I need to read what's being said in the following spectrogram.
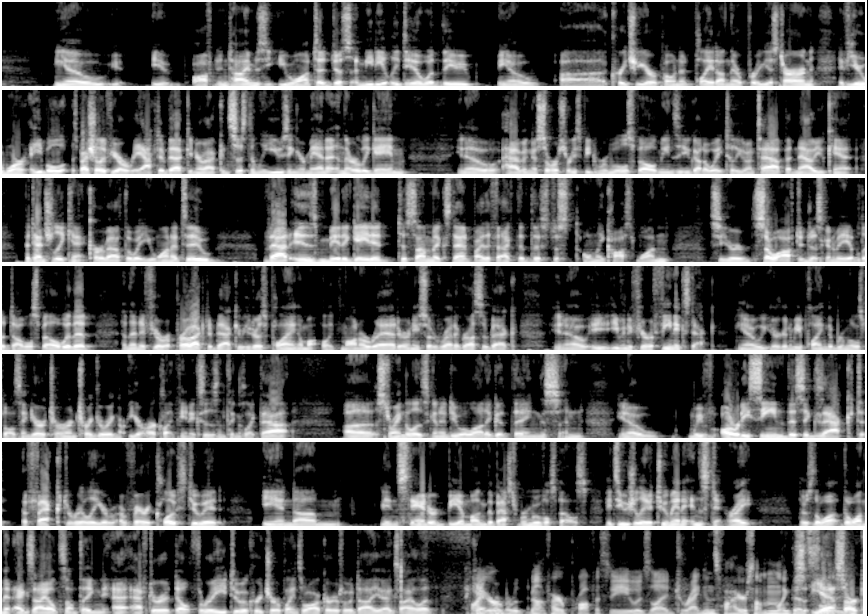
You know, you, you oftentimes you want to just immediately deal with the you know uh, creature your opponent played on their previous turn. If you weren't able, especially if you're a reactive deck and you're not consistently using your mana in the early game, you know, having a sorcery speed removal spell means that you've got to wait till you untap, and now you can't potentially can't curve out the way you wanted to. That is mitigated to some extent by the fact that this just only costs one. So you're so often just going to be able to double spell with it. And then if you're a proactive deck, if you're just playing a mo- like mono red or any sort of red aggressive deck, you know, e- even if you're a Phoenix deck, you know, you're going to be playing the removal spells in your turn, triggering your Arclight Phoenixes and things like that uh, Strangle is going to do a lot of good things. And, you know, we've already seen this exact effect really, or, or very close to it in um, in Standard, be among the best removal spells. It's usually a two mana instant, right? There's the one, the one that exiled something after it dealt three to a creature or planeswalker. If it would die, you exile it. Fire, remember. not Fire Prophecy. It was like Dragon's Fire, or something like that. Yeah, So-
